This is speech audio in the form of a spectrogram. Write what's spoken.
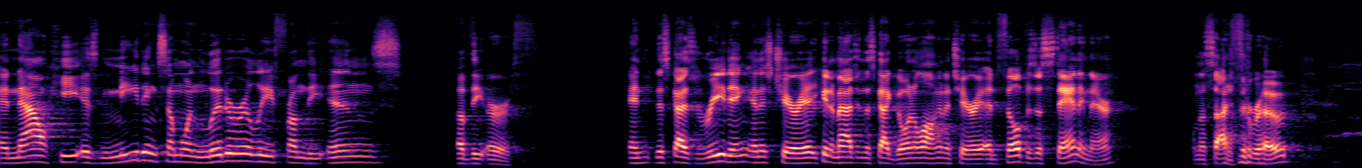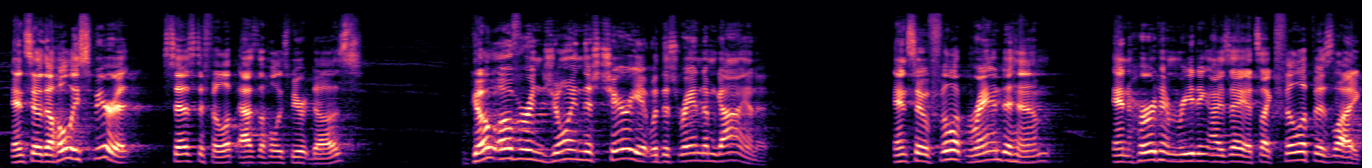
and now he is meeting someone literally from the ends of the earth. And this guy's reading in his chariot. You can imagine this guy going along in a chariot, and Philip is just standing there on the side of the road. And so the Holy Spirit says to Philip, as the Holy Spirit does, Go over and join this chariot with this random guy in it. And so Philip ran to him and heard him reading Isaiah. It's like Philip is like,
